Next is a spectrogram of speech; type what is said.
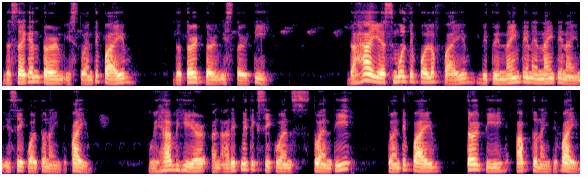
The second term is 25. The third term is 30. The highest multiple of 5 between 19 and 99 is equal to 95. We have here an arithmetic sequence 20, 25, 30 up to 95.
